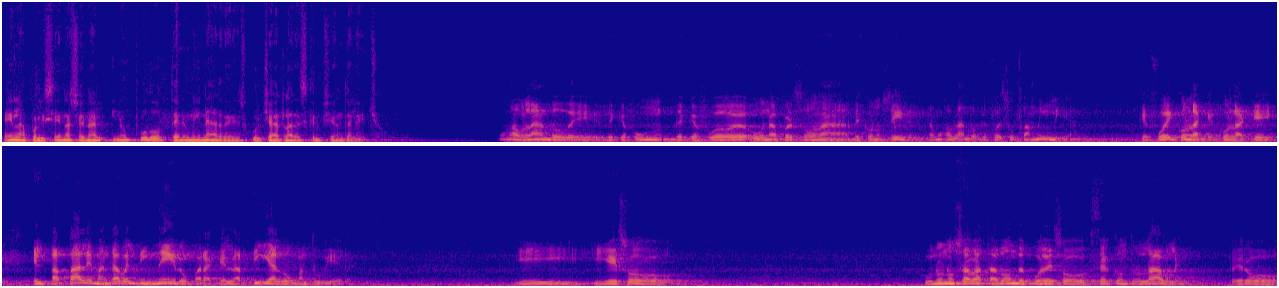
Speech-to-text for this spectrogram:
en la Policía Nacional y no pudo terminar de escuchar la descripción del hecho. Estamos hablando de, que fue una persona desconocida, estamos hablando que fue su familia, que fue con la que, el papá le mandaba el dinero para que la tía lo mantuviera. Y, eso, uno no sabe hasta dónde puede eso ser controlable, pero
